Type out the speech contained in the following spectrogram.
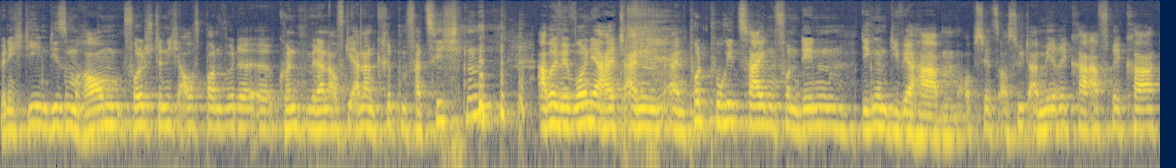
Wenn ich die in diesem Raum vollständig aufbauen würde, äh, könnten wir dann auf die anderen Krippen verzichten. Aber wir wollen ja halt ein, ein Potpourri zeigen von den Dingen, die wir haben. Ob es jetzt aus Südamerika, Afrika,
